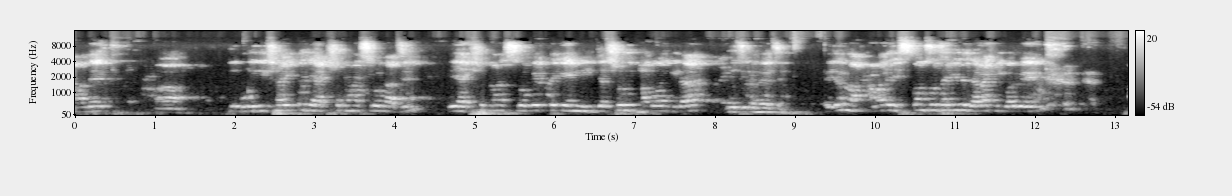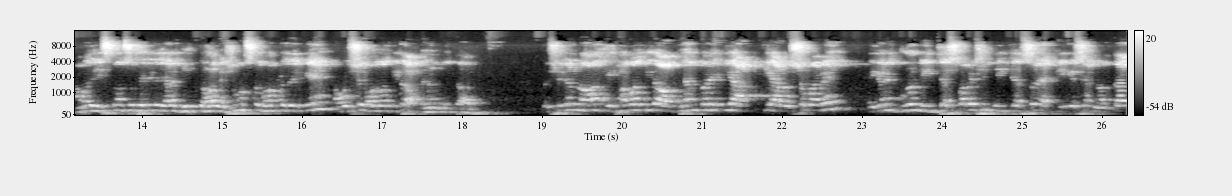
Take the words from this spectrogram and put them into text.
আমাদের বৈদিক সাহিত্যে যে একশো খানা শ্লোক আছে, এই একশো খানা শ্লোকের থেকে নির্যাস স্বরূপ ভগবত গীতা রচিত হয়েছে। এই জন্য আমাদের ইসকন সোসাইটিতে যারা কি করবে আমাদের ইসকন সোসাইটিতে যারা যুক্ত হবে, সমস্ত ভক্তদেরকে অবশ্যই ভগবত গীতা অধ্যয়ন করতে হবে। তো সেজন্য এই ভগবত গীতা অধ্যয়ন করে কি কি আদর্শ পাবে? এখানে পুরো নির্যাস পাবে, সেই নির্যাসের অ্যাপ্লিকেশন অর্থাৎ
